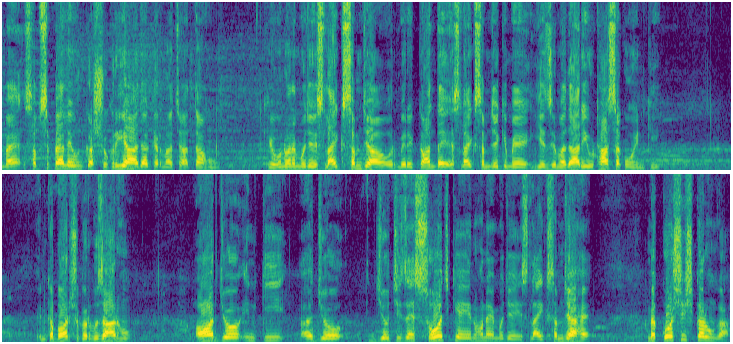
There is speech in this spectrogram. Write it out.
मैं सबसे पहले उनका शुक्रिया अदा करना चाहता हूँ कि उन्होंने मुझे इस लायक समझा और मेरे कांधे इस लायक समझे कि मैं ये ज़िम्मेदारी उठा सकूँ इनकी। इनका बहुत शुक्रगुजार हूँ। और जो इनकी जो जो चीज़ें सोच के इन्होंने मुझे इस लायक समझा है मैं कोशिश करूँगा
